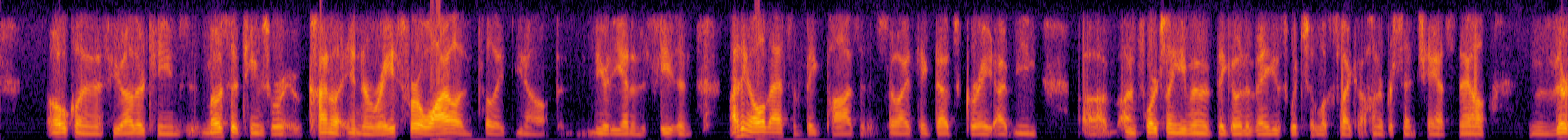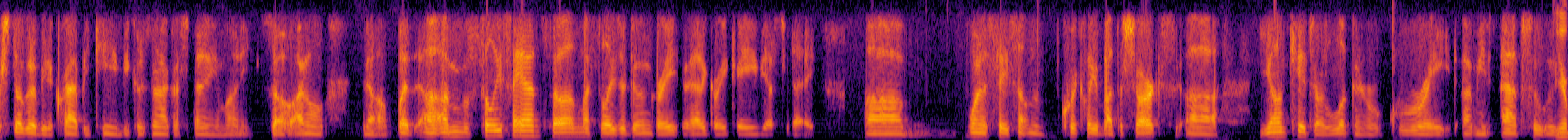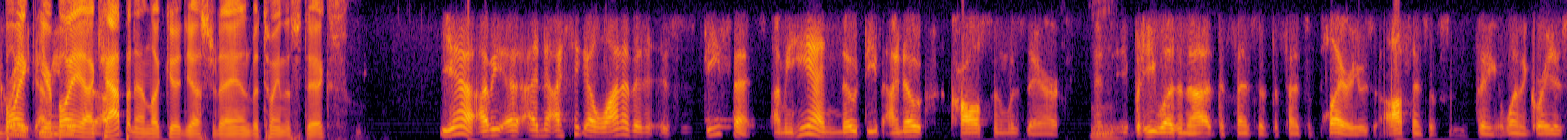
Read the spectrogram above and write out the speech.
Oakland and a few other teams, most of the teams were kind of in the race for a while until they, you know, near the end of the season. I think all that's a big positive. So I think that's great. I mean, uh, unfortunately, even if they go to Vegas, which it looks like a 100% chance now, they're still going to be a crappy team because they're not going to spend any money. So I don't, you know, but uh, I'm a Philly fan, so my Phillies are doing great. They had a great game yesterday. Um, want to say something quickly about the Sharks. Uh, young kids are looking great. I mean, absolutely. Your boy, great. I your mean, boy, uh, Kapanen looked good yesterday in between the sticks. Yeah, I mean, uh, and I think a lot of it is defense. I mean, he had no deep. I know Karlsson was there, and but he wasn't a defensive defensive player. He was offensive thing, one of the greatest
